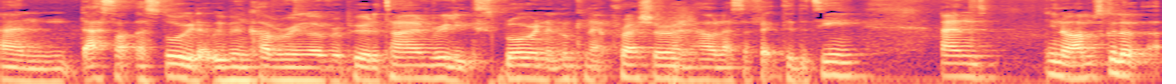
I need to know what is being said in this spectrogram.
And that's a story that we've been covering over a period of time, really exploring and looking at pressure and how that's affected the team. And, you know, I'm just going to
